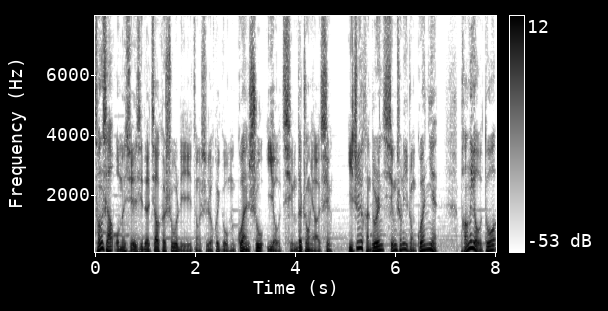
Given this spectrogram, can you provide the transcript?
从小我们学习的教科书里总是会给我们灌输友情的重要性，以至于很多人形成了一种观念：朋友多，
